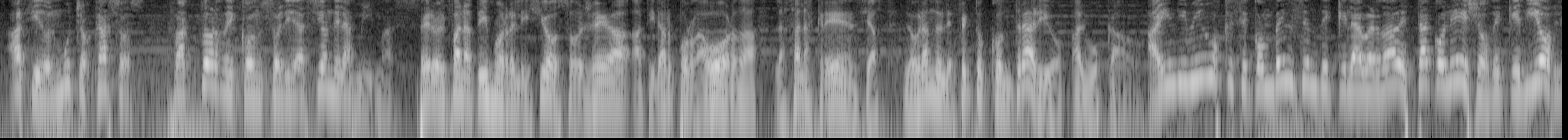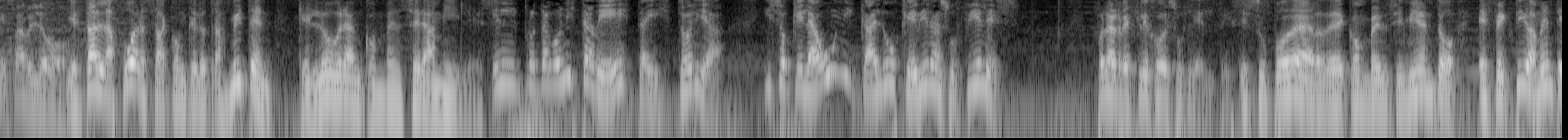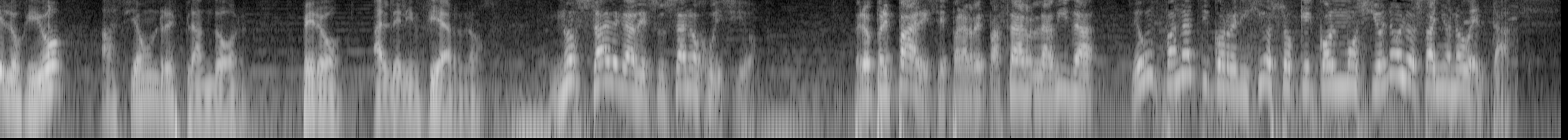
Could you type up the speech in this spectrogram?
ha sido en muchos casos factor de consolidación de las mismas. Pero el fanatismo religioso llega a tirar por la borda las sanas creencias, logrando el efecto contrario al buscado. Hay individuos que se convencen de que la verdad está con ellos, de que Dios les habló. Y está en la fuerza con que lo transmiten que logran convencer a miles. El protagonista de esta historia hizo que la única luz que vieran sus fieles fuera el reflejo de sus lentes. Y su poder de convencimiento efectivamente los guió hacia un resplandor, pero al del infierno. No salga de su sano juicio, pero prepárese para repasar la vida de un fanático religioso que conmocionó los años 90.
